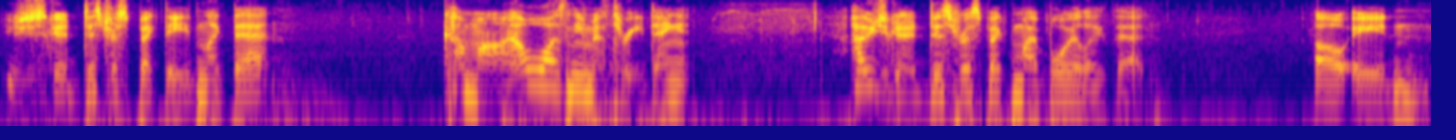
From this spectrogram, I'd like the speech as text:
You're just gonna disrespect Aiden like that? Come on, I wasn't even a three. Dang it. How are you gonna disrespect my boy like that? Oh, Aiden.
